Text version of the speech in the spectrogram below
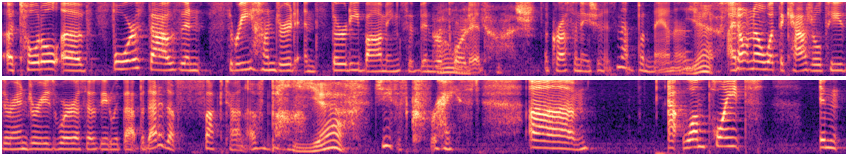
a total of 4,330 bombings have been Oh my reported gosh. across the nation. Isn't that bananas? Yes. I don't know what the casualties or injuries were associated with that, but that is a fuck ton of bombs. Yeah. Jesus Christ. Um, at one point, in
